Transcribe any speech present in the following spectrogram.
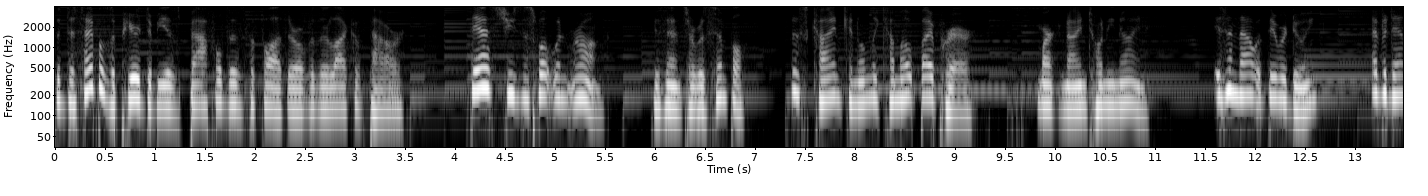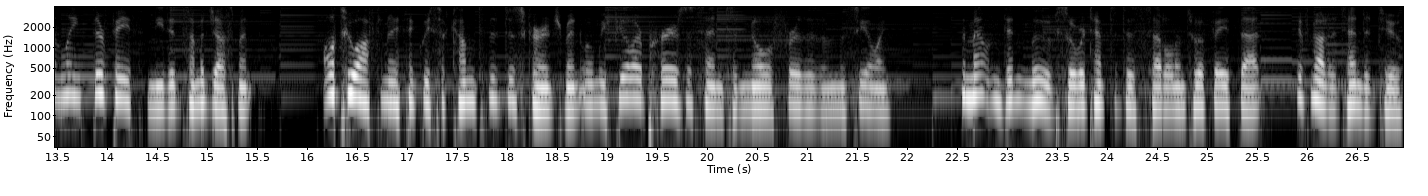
The disciples appeared to be as baffled as the father over their lack of power. They asked Jesus what went wrong. His answer was simple this kind can only come out by prayer. Mark 9:29. Isn't that what they were doing? Evidently, their faith needed some adjustment. All too often, I think we succumb to the discouragement when we feel our prayers ascend to no further than the ceiling. The mountain didn't move, so we're tempted to settle into a faith that, if not attended to,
